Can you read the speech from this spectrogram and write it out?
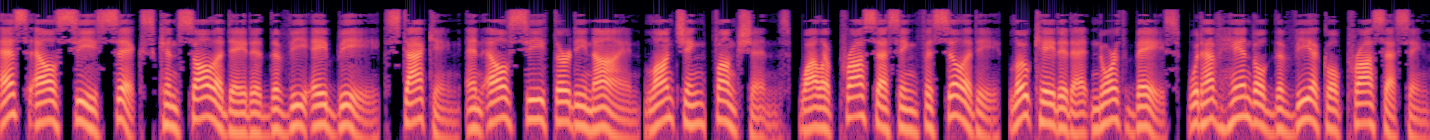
SLC6 consolidated the VAB stacking and LC39 launching functions, while a processing facility, located at North Base, would have handled the vehicle processing,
